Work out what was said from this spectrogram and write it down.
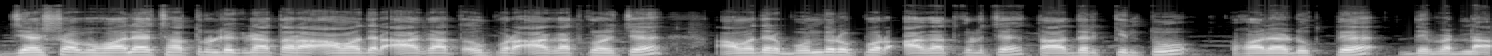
যেসব হলে ছাত্রলীগ নেতারা আমাদের আঘাত উপর আঘাত করেছে, আমাদের বন্ধুর উপর আঘাত করেছে, তাদের কিন্তু হলে ঢুকতে দেবেন না।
